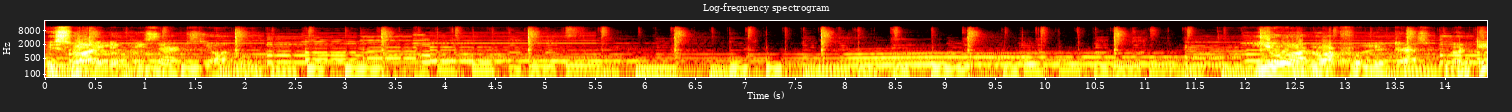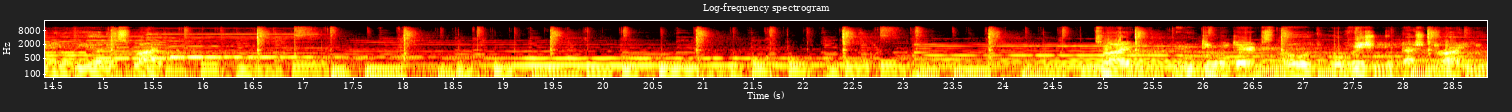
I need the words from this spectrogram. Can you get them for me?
A smiling resets your mood. Intimidates those who wish to destroy you.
